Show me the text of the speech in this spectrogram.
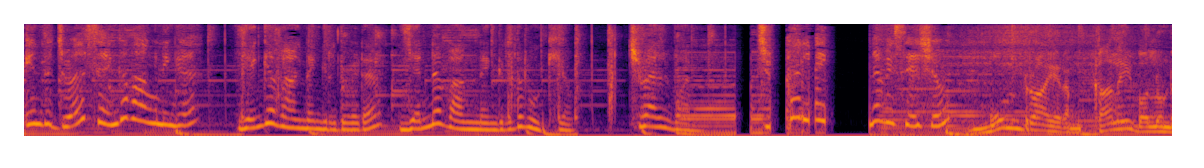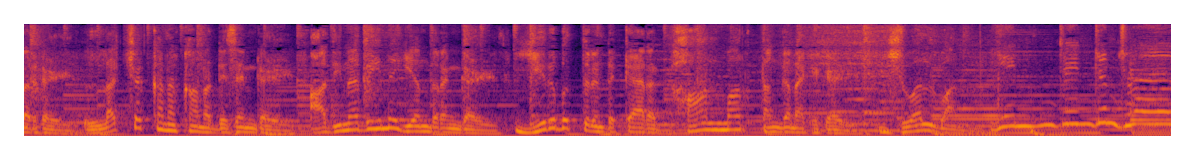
இந்த ஜுவல்ஸ் எங்க வாங்குனீங்க? எங்க வாங்கினங்கிறத விட என்ன வாங்கினங்கிறது முக்கியம். டுவெல் ஒன் என்ன விசேஷம்? மூன்றாயிரம் கலை வல்லுநர்கள் லட்சக்கணக்கான டிசைன்கள் அதிநவீன இயந்திரங்கள் இருபத்தி ரெண்டு கேரட் ஹால்மார்க் தங்க நகைகள். ஜுவல் ஒன் என்றென்றும் ஜுவல்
